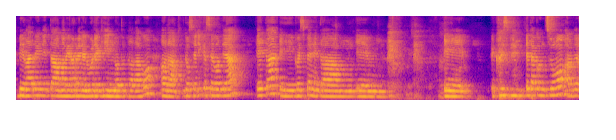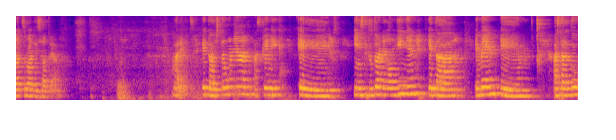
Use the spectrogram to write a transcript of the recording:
bigarren eta amabigarren helburekin lotuta dago, hau da, gozerik ez egotea, eta e, ekoizpen eta mm, em, e, ekoizpen eta kontsumo arduratsu bat izatea. Vale. Eta ostegunean, azkenik, e, institutuan egon ginen, eta hemen e, azaldu,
